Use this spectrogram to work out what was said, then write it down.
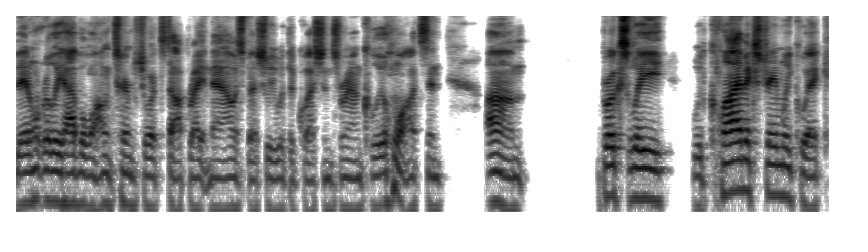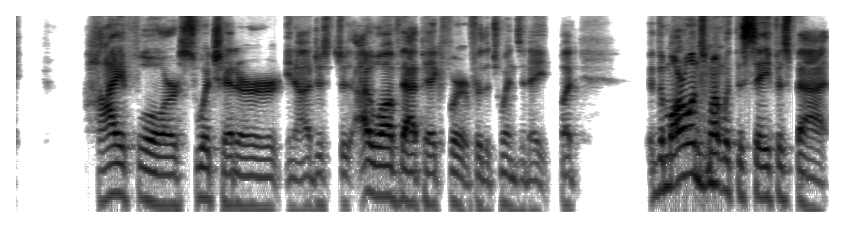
they don't really have a long term shortstop right now, especially with the questions around Kahlil Watson. Um, Brooks Lee would climb extremely quick, high floor, switch hitter. You know, just, just I love that pick for for the Twins at eight. But the Marlins went with the safest bat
